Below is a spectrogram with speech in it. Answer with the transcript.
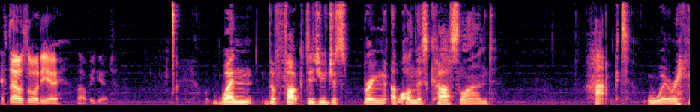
If there was audio, that'd be good. When the fuck did you just bring What? upon this cursed land? Hacked. Weary.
